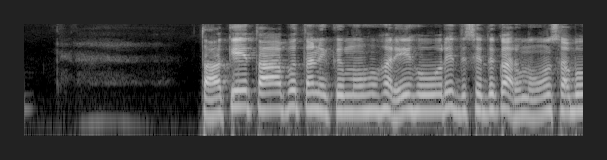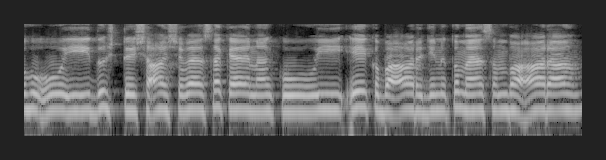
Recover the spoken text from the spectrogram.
ਤਾਕੇ ਤਾਪ ਤਨਿਕ ਮੋਹ ਹਰੇ ਹੋ ਰਿਦ ਸਿਧ ਘਰ ਮੋਹ ਸਭ ਹੋਈ, ਦੁਸ਼ਟ ਸ਼ਾਸ ਵੈ ਸਕੈ ਨ ਕੋਈ, ਏਕ ਬਾਰ ਜਿਨ ਤੁਮੈ ਸੰਭਾਰਾ।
